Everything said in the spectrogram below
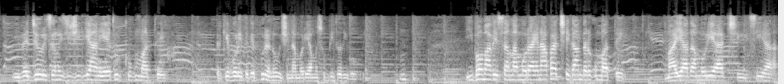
I peggiori sono i siciliani e i turchi come te. Perché volete che pure noi ci innamoriamo subito di voi. I poi mi avessi innamorato in una faccia e cantano come te. Ma io da moriarci sia.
